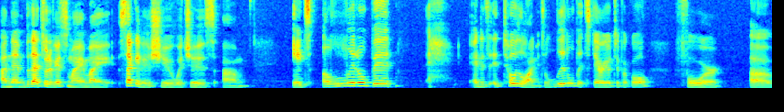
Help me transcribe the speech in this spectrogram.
and then, but that sort of gets my, my second issue, which is um, it's a little bit, and it's, it toes the line, it's a little bit stereotypical for uh,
